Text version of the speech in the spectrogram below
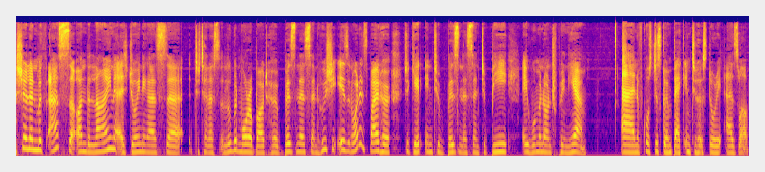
Sherlyn with us on the line, as joining us uh, to tell us a little bit more about her business and who she is and what inspired her to get into business and to be a woman entrepreneur and of course just going back into her story as well.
